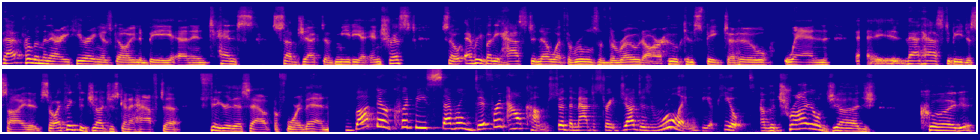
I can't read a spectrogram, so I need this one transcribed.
That preliminary hearing is going to be an intense subject of media interest. So everybody has to know what the rules of the road are, who can speak to who, when. Eh, That has to be decided. So I think the judge is going to have to figure this out before then. But there could be several different outcomes should the magistrate judge's ruling be appealed. Now, the trial judge could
